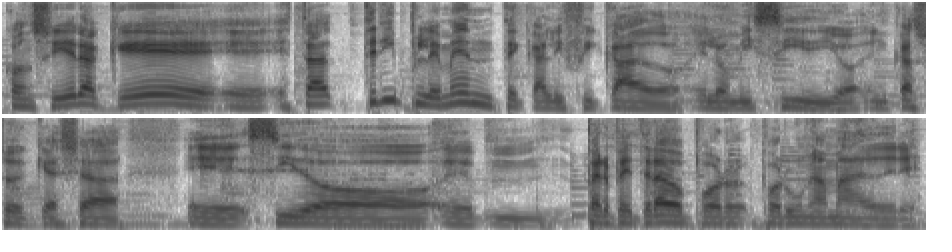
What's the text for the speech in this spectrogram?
considera que eh, está triplemente calificado el homicidio en caso de que haya eh, sido mm, perpetrado por, por, una madre.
